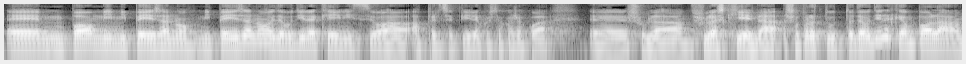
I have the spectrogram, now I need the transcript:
eh, un po' mi, mi, pesano, mi pesano e devo dire che inizio a, a percepire questa cosa qua eh, sulla, sulla, schiena, soprattutto. Devo dire che è un po' la,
